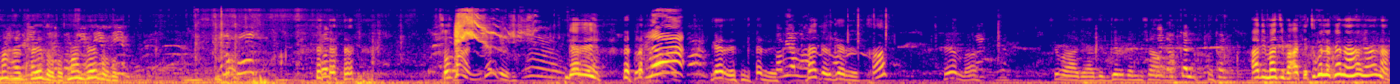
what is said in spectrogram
ما حد حيضربك ما حد حيضربك. سلطان قرب. قرب. لا. قرب قرب. بدر قرب خاف. يلا. شوف هذه هذه القردة ان شاء الله هذه ما اكل تقول لك أنا أنا أنا.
